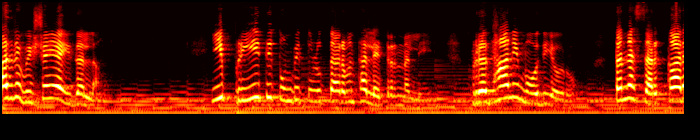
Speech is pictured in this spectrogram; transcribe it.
ಆದ್ರೆ ವಿಷಯ ಇದಲ್ಲ. ಈ ಪ್ರೀತಿ ತುಂಬಿ ತುಳುಕ್ತಾ ಇರುವಂತಹ ಲೆಟರ್ನಲ್ಲಿ ಪ್ರಧಾನಿ ಮೋದಿ ಅವರು ತನ್ನ ಸರ್ಕಾರ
